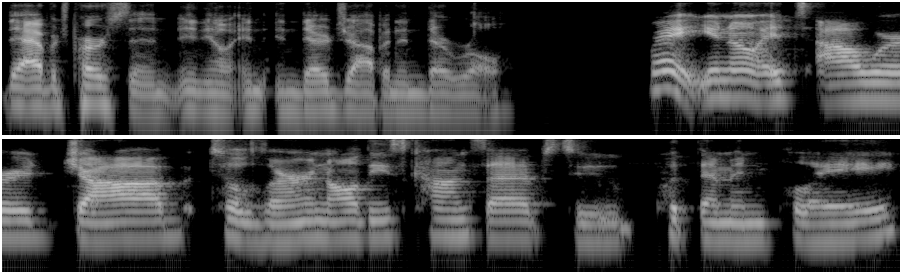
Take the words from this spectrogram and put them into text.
the average person, you know, in, in their job and in their role. Right. You know, it's our job to learn all these concepts, to put them in play.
